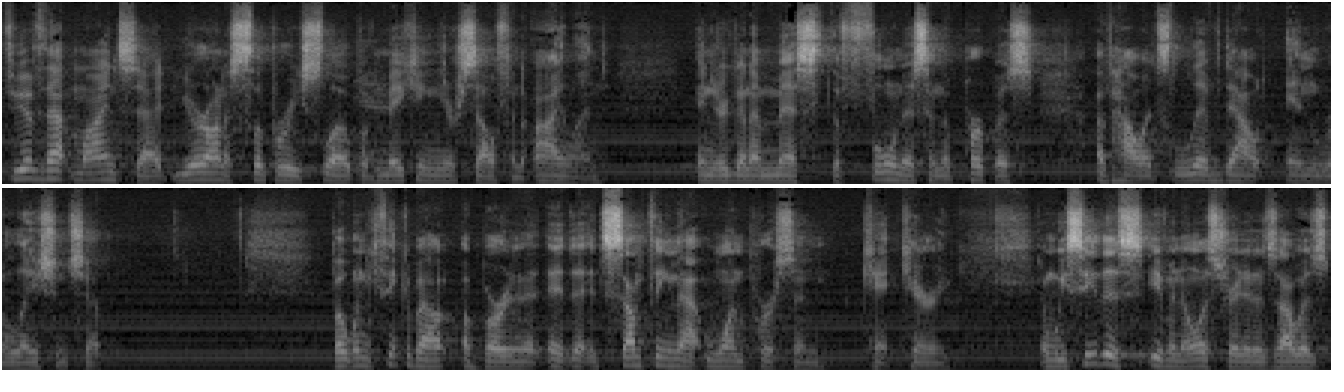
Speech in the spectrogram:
if you have that mindset, you're on a slippery slope of making yourself an island and you're going to miss the fullness and the purpose of how it's lived out in relationship. But when you think about a burden, it, it, it's something that one person can't carry. And we see this even illustrated as I was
